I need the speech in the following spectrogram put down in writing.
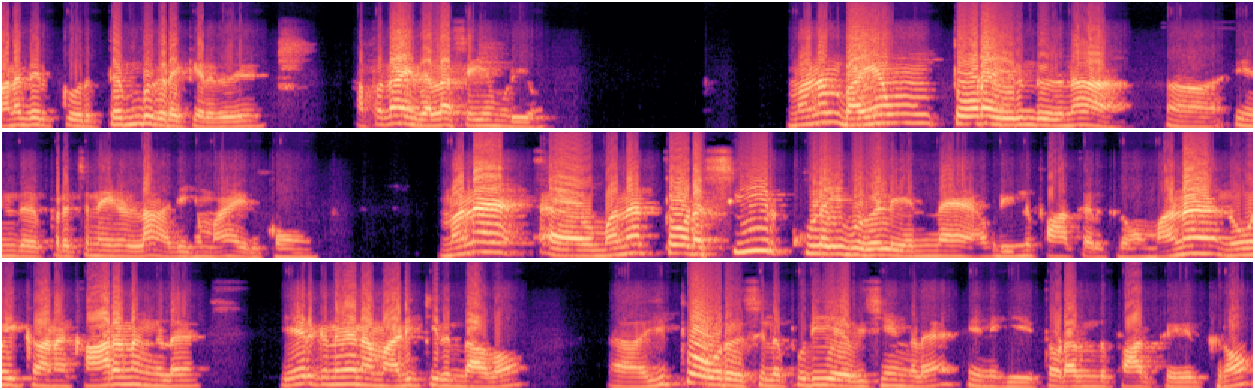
மனதிற்கு ஒரு தெம்பு கிடைக்கிறது. அப்பதான் இதெல்லாம் செய்ய முடியும். மனம் பயத்தோட இருந்ததுன்னா இந்த பிரச்சனைகள்லாம் அதிகமா இருக்கும். மன மனத்தோட சீர்குலைவுகள் என்ன அப்படின்னு பார்க்க இருக்கிறோம். மன நோய்க்கான காரணங்களை ஏற்கனவே நம்ம அடிக்கிருந்தாலும் இப்போ ஒரு சில புதிய விஷயங்களை இன்னைக்கு தொடர்ந்து பார்க்க இருக்கிறோம்.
